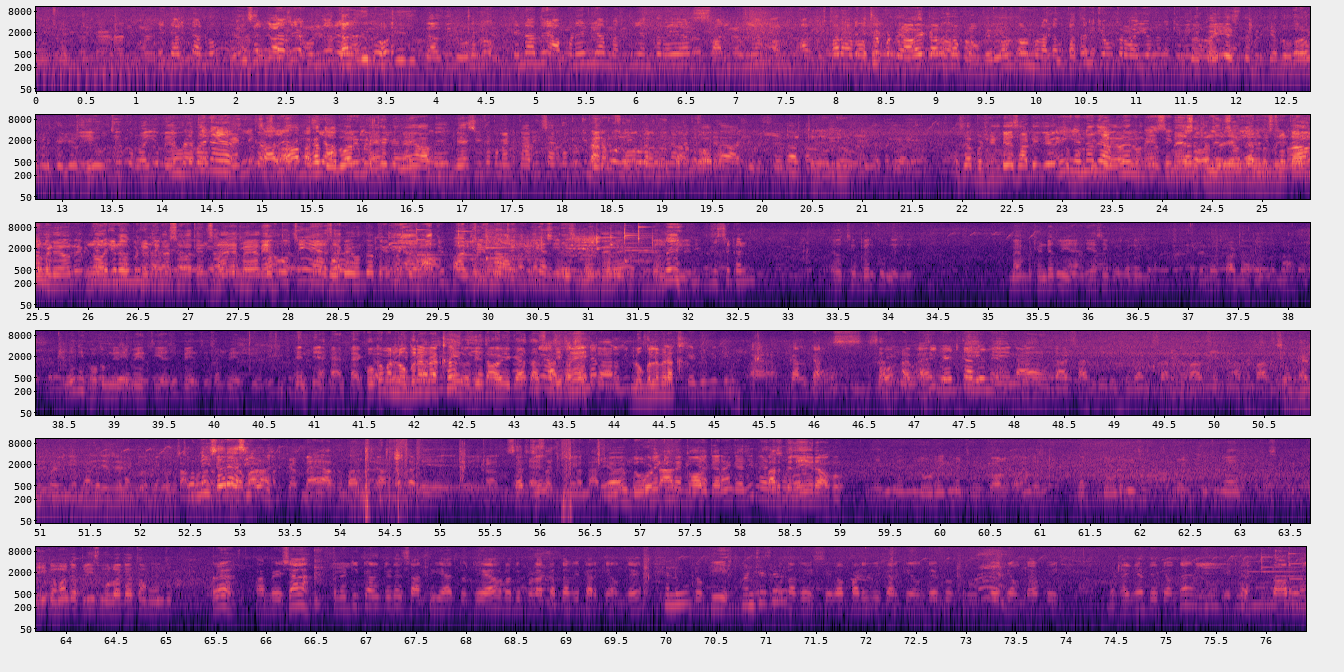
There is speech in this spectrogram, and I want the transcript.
ਇਹ ਗੱਲ ਕਰ ਲਓ ਨਹੀਂ ਸਰ ਗੱਲ ਤਾਂ ਆਉਂਦੇ ਰਹੇ ਗੱਲ। ਦੀ ਲੋੜ ਨਹੀਂ ਜੀ ਗੱਲ ਦੀ ਲੋੜ ਨਹੀਂ। ਇਹਨਾਂ ਦੇ ਆਪਣੇ ਵੀ ਆ ਮੰਤਰੀ ਅੰਦਰ ਰਹੇ ਆ ਸਾਰੀ ਦੁਨੀਆ ਔਰ ਰਜਿਸਟਰ ਉੱਥੇ ਪਟਿਆਲੇ ਕੱਲ ਸਭ ਬੁਲਾਉਂਦੇ ਰਹੇ ਕੋਲ ਮੁਲਾਕਾਤ ਪਤਾ ਨਹੀਂ ਕਿਉਂ ਕਰਵਾਈ ਉਹਨਾਂ ਨੇ ਕਿਵੇਂ ਤੇ ਕਰਵਾਈ? ਕਈ ਅਸੀਂ ਤਾਂ ਮਿਲ ਕੇ ਦੋ ਦੋ ਵਾਰੀ ਮਿਲ ਕੇ ਗਏ ਇਹ ਉੱਥੇ ਕਰਵਾਈ ਮੈਂ ਉਹਦੇ ਮੈਂ ਬਾਰੇ ਤਾਂ ਕਮੈਂਟ ਨਹੀਂ ਕਰ ਸਕਦਾ। ਮੈਂ ਕਿਹਾ ਦੋ ਦੋ ਵਾਰੀ ਮਿਲ ਕੇ ਮੈਂ ਗਏ ਆਪ ਮੈਂ ਇਸ ਚੀਜ਼ ਤੇ ਕਮੈਂਟ ਕਰ ਨਹੀਂ ਸਕਦਾ ਕਿਉਂਕਿ ਮੇਰੇ ਕੋਲ ਨਹੀਂ ਮੈਂ ਕਰਵਾ ਰਿਹਾ। ਆਸ਼ੂ ਰਿਸ਼ਤੇਦਾਰ ਦਿਓ। ਅੱਛਾ ਬਠਿੰਡੇ ਸਾਡੀ ਜੇਲ੍ਹ ਨਹੀਂ ਇਹਨਾਂ ਦੇ ਆਪਣੇ ਰਮੇਸ਼ ਸਿੰਘ ਦਾ ਨੂੰ। ਮਿਲਿਆ ਉਹਨੇ। ਨੌ ਜੀ ਨੌ ਬਠਿੰਡੇ ਮੈਂ ਸਵਾ ਤਿੰਨ ਸਾਲ ਮੈਂ ਮੈਂ ਉੱਥੇ ਹੀ ਆਇਆ ਸਰ ਹੁੰਦੇ ਤੱਕ ਮੈਂ ਆਪ ਵੀ ਪਾਰਟੀ ਆਪ ਅਸੀਂ ਨਹੀਂ ਜਿਸ ਕੱਲ। ਉੱਥੇ ਬਿਲਕੁਲ ਨਹੀਂ ਜੀ ਮੈਂ ਬਠਿੰਡੇ ਤੋਂ ਹੀ ਆਇਆ ਜੀ ਅਸੀਂ ਕੋਈ ਵੀ ਨਹੀਂ ਜੀ। ਚਲੋ ਤੁਹਾਡਾ ਹੁਕਮ ਆ। ਨਹੀਂ ਨਹੀਂ ਹੁਕਮ ਨਹੀਂ ਜੀ ਬੇਨਤੀ ਹੈ ਜੀ ਬੇਨਤੀ ਹੈ ਸਰ ਬੇਨਤੀ ਹੈ ਜੀ। ਹੁਕਮ ਲੋਗੋ ਨਾਲ ਰੱਖ ਤੁਸੀਂ ਤਾਂ ਉਹੀ ਕਹਤਾ ਸਾਡੀ ਲੋਗੋ ਲਵੇ ਰੱਖ। ਏਡੀਜੀਪੀ ਨੂੰ ਅਹ, ਗੱਲ ਕਰ ਸਰ ਅਸੀਂ wait ਕਰ ਰਹੇ ਨੇ। ਇਹ ਨਾ ਡਾਕਟਰ ਸਾਹਿਬ ਜੀ ਰਿਪਰੈਜ਼ੈਂਟ ਸਰਨਪਾਲ ਸਿੰਘ ਅਰਨਪਾਲ ਸਿੰਘ ਉਹ ਨਹੀਂ ਸਰ, ਅਸੀਂ- ਮੈਂ ਅਰਨਪਾਲ ਨੂੰ ਜਾਣਦਾ ਸਾਡੇ ਸਰ ਜੇ ਮੈਨੂੰ ਲੋੜ ਹੈ ਕਿ ਮੈਂ ਕਾਲ ਕਰਾਂਗਾ ਜੀ ਮੈਂ ਪਰ ਦਲੇਰ ਆ ਉਹ ਮੇਰੀ ਮੈਨੂੰ ਲੋੜ ਹੈ ਕਿ ਮੈਂ ਜ਼ਰੂਰ ਕਾਲ ਕਰਾਂਗਾ ਜੀ। ਮੈਂ ਲੋੜ ਨਹੀਂ ਜੀ ਥੈਂਕ ਯੂ ਜੀ ਮੈਂ ਇਹੀ ਕਹਾਂਗਾ ਪਲੀਜ਼ ਮੁਲਾਕਾਤਾਂ ਹੋਣ ਦਿਓ। ਹਮੇਸ਼ਾ ਪੋਲੀਟੀਕਲ ਜਿਹੜੇ ਸਾਥੀ ਆ ਦੂਜੇ ਆ ਉਹਨਾਂ ਦੀ ਮੁਲਾਕਾਤਾਂ ਵੀ ਕਰਕੇ ਆਉਂਦੇ। ਕਿਉਂਕਿ ਉਹਨਾਂ ਦੇ ਸੇਵਾ ਪਾਣੀ ਵੀ ਕਰਕੇ ਆਉਂਦੇ ਕੋਈ ਫਰੂਟ ਦੇ ਕੇ ਆਉਂਦਾ ਕੋਈ ਮਠਾਈਆਂ ਦੇ ਕੇ ਆਉਂਦਾ ਇੱਕ ਨਾਰਮਲ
